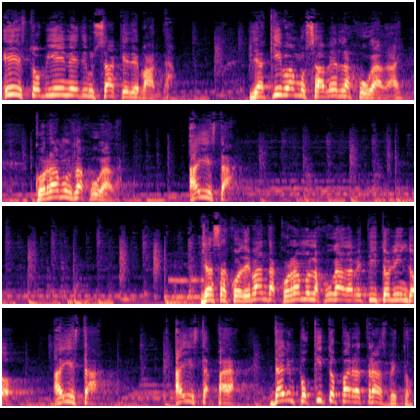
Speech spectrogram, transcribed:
Esto viene de un saque de banda. Y aquí vamos a ver la jugada. ¿eh? Corramos la jugada. Ahí está. Ya sacó de banda, corramos la jugada, Betito lindo. Ahí está. Ahí está. Para. Dale un poquito para atrás, Beto.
